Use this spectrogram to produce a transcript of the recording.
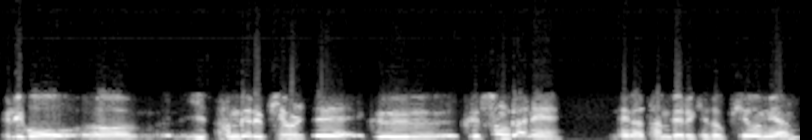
그리고 어, 이 담배를 피울 때 그그 순간에 내가 담배를 계속 피우면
